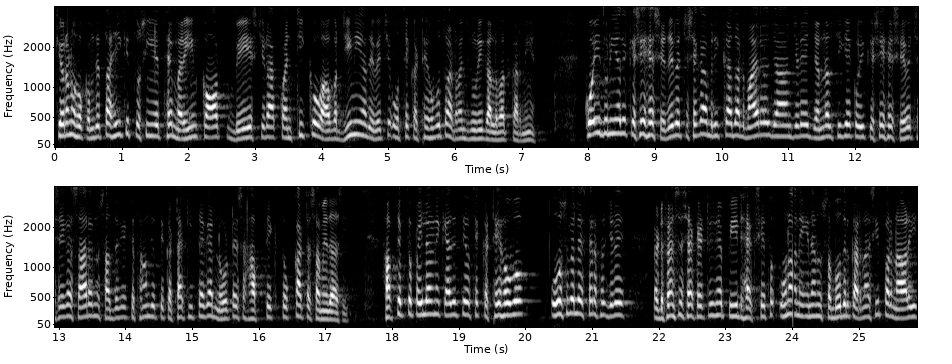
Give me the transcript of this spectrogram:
ਕਿ ਉਹਨਾਂ ਨੂੰ ਹੁਕਮ ਦਿੱਤਾ ਸੀ ਕਿ ਤੁਸੀਂ ਇੱਥੇ ਮਰੀਨ ਕਾਰਪ ਬੇਸ ਜਿਹੜਾ ਕੁਐਂਟੀਕੋ ਆ ਵਰਜੀਨੀਆ ਦੇ ਵਿੱਚ ਉੱਥੇ ਇਕੱਠੇ ਹੋਵੋ, ਤੁਹਾਡੇ ਨਾਲ ਜ਼ਰੂਰੀ ਗੱਲਬਾਤ ਕਰਨੀ ਹੈ। ਕੋਈ ਦੁਨੀਆ ਦੇ ਕਿਸੇ ਹਿੱਸੇ ਦੇ ਵਿੱਚ ਸੀਗਾ, ਅਮਰੀਕਾ ਦਾ ਐਡਮਾਇਰਲ ਜਾਂ ਜਿਹੜੇ ਜਨਰਲ ਸੀਗੇ, ਕੋਈ ਕਿਸੇ ਹਿੱਸੇ ਵਿੱਚ ਸੀਗਾ, ਸਾਰਿਆਂ ਨੂੰ ਸੱਦ ਕੇ ਕਿਥਾਂ ਦੇ ਉੱਤੇ ਇਕੱਠਾ ਕੀਤਾ ਗਿਆ ਨੋਟਿਸ ਹਫ਼ਤੇ ਕੁ ਤੋਂ ਘੱਟ ਸਮੇਂ ਦਾ ਸੀ। ਹਫ਼ਤੇ ਕੁ ਤੋਂ ਪਹਿਲਾਂ ਉਹਨੇ ਕਹਿ ਦਿੱਤੇ ਉੱਥੇ ਇਕੱਠੇ ਹੋਵੋ, ਉਸ ਵੇਲੇ ਸਿਰਫ ਜਿਹੜੇ ਡਿਫੈਂਸ ਸੈਕਟਰੀ ਨੇ ਪੀਟ ਹੈਕਸੇਥ ਉਹਨਾਂ ਨੇ ਇਹਨਾਂ ਨੂੰ ਸੰਬੋਧਨ ਕਰਨਾ ਸੀ, ਪਰ ਨਾਲ ਹੀ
